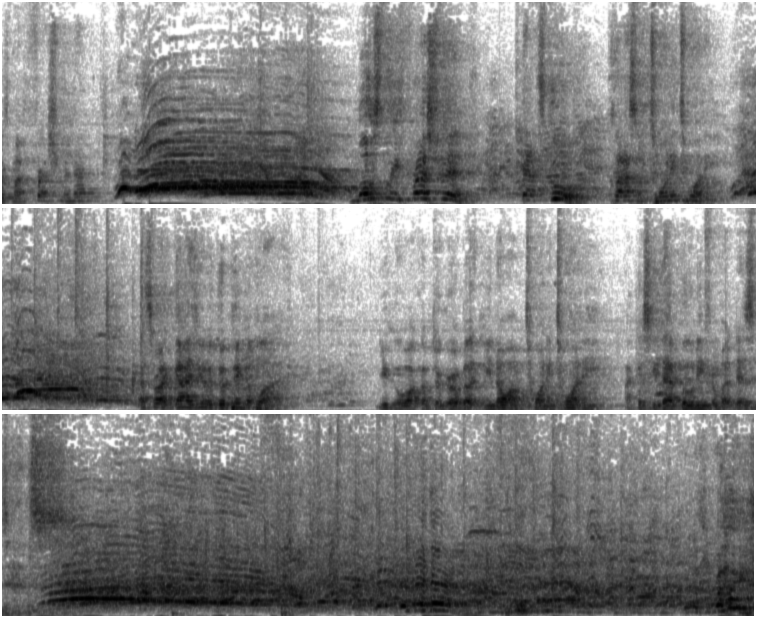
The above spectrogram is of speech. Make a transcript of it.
Where's my freshman at? Mostly freshmen. That's cool. Class of 2020. That's right, guys, you have a good pickup line. You can walk up to a girl and be like, you know I'm 2020. I can see that booty from a distance. Yeah. That's right.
